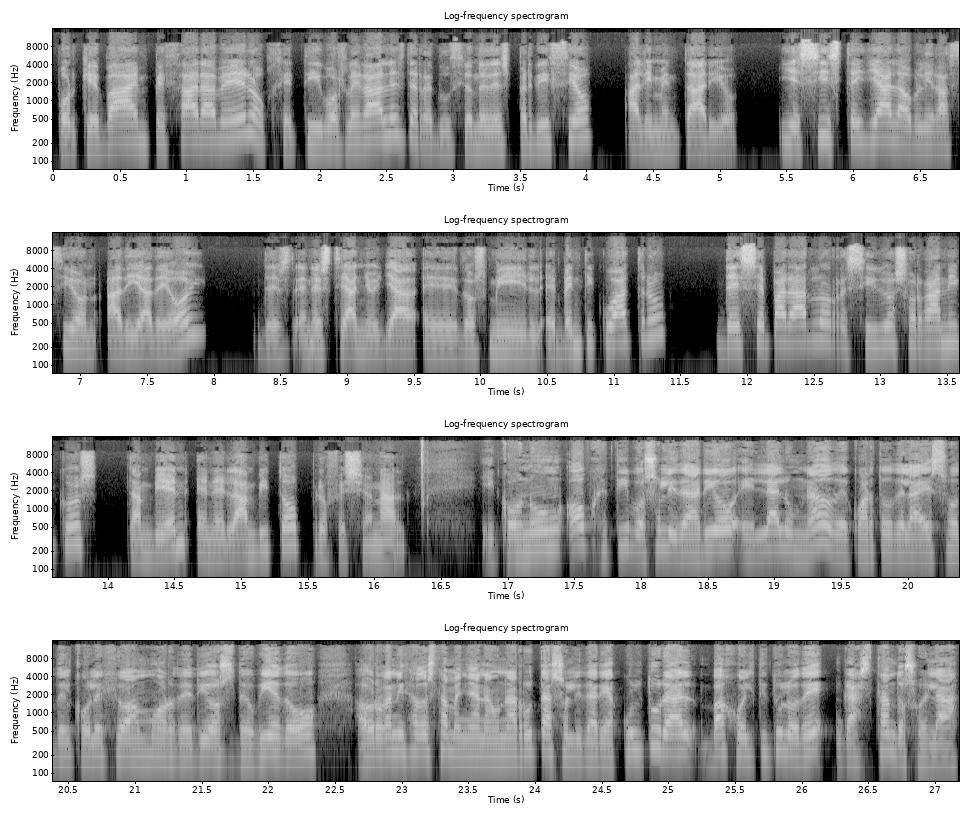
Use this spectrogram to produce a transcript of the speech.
porque va a empezar a haber objetivos legales de reducción de desperdicio alimentario. Y existe ya la obligación a día de hoy, desde en este año ya 2024, eh, de separar los residuos orgánicos también en el ámbito profesional. Y con un objetivo solidario, el alumnado de cuarto de la ESO del Colegio Amor de Dios de Oviedo ha organizado esta mañana una ruta solidaria cultural bajo el título de Gastando Suela.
